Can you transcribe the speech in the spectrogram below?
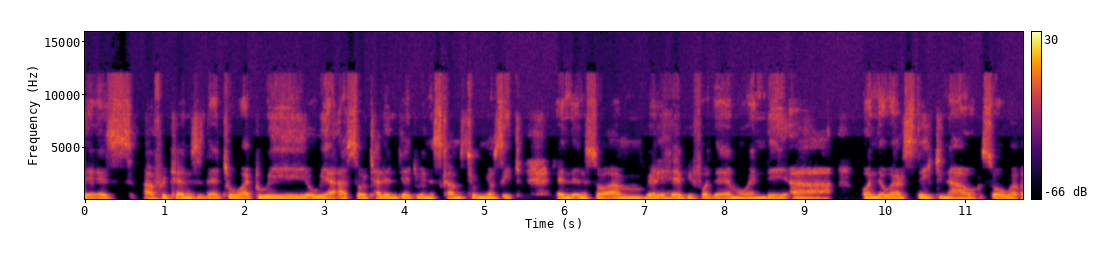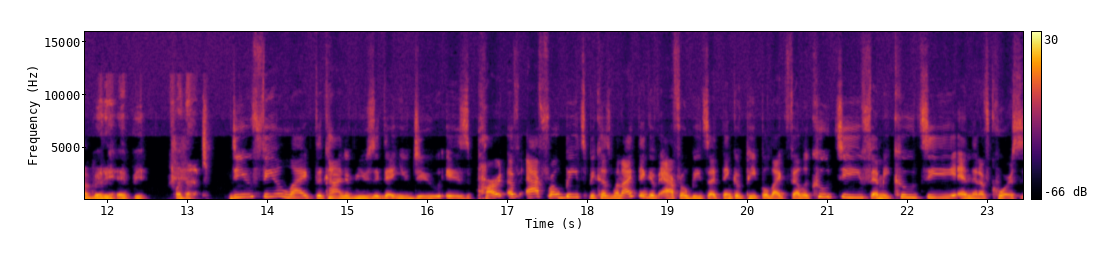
as Africans that what we we are so talented when it comes to music, and then so I'm very happy for them when they are on the world stage now. So we're very happy for that do you feel like the kind of music that you do is part of Afro beats? Because when I think of Afro beats, I think of people like Fela Kuti, Femi Kuti, and then of course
